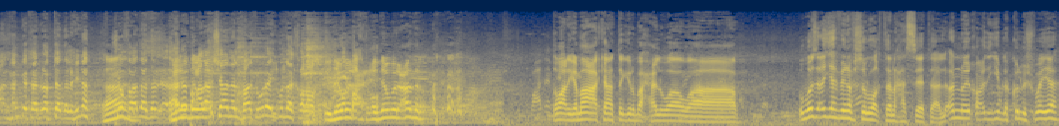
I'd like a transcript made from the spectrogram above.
هنقة الربط هذا هنا؟ شوف هذا علشان الفاتورة يقول لك خلاص يدور. يدور عذر. طبعا يا جماعة كانت تجربة حلوة و ومزعجة في نفس الوقت أنا حسيتها لأنه يقعد يجيب لك كل شوية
